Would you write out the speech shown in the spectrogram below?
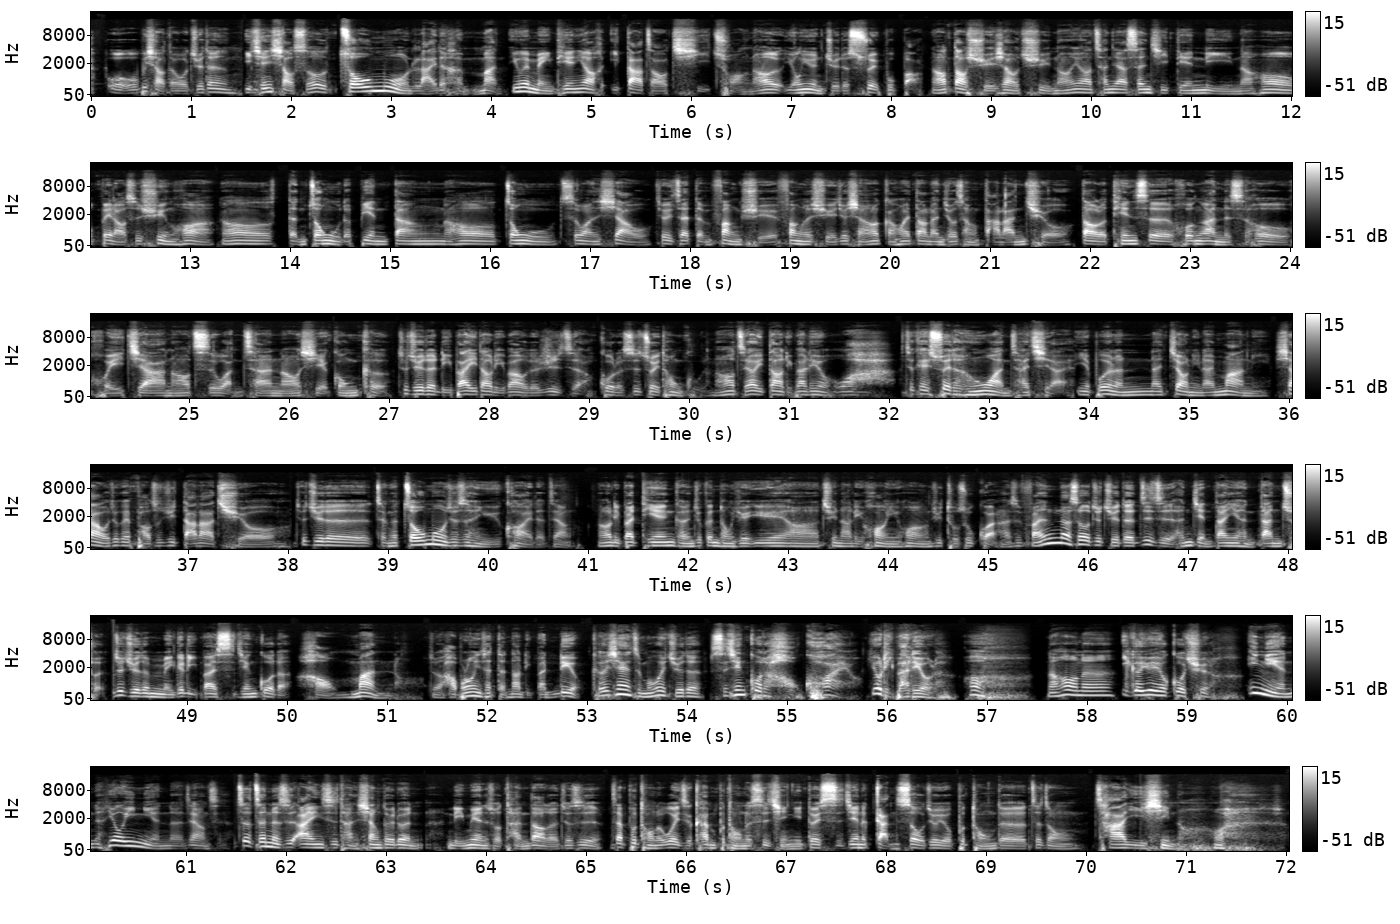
我我不晓得，我觉得以前小时候周末来的很慢，因为每天要一大早起床，然后永远觉得睡不饱，然后到学校去，然后又要参加升旗典礼，然后被老师训话，然后等中午的便当，然后中午吃完下午就在等放学，放了学就想要赶快到篮球场打篮球，到了天色昏暗的时候回家，然后吃晚餐，然后写功课，就觉得礼拜一到礼拜五的。的日子啊，过的是最痛苦的。然后只要一到礼拜六，哇，就可以睡得很晚才起来，也不会有人来叫你来骂你。下午就可以跑出去打打球，就觉得整个周末就是很愉快的这样。然后礼拜天可能就跟同学约啊，去哪里晃一晃，去图书馆，还是反正那时候就觉得日子很简单，也很单纯，就觉得每个礼拜时间过得好慢哦，就好不容易才等到礼拜六。可是现在怎么会觉得时间过得好快哦？又礼拜六了哦。然后呢，一个月又过去了，一年又一年了，这样子，这真的是爱因斯坦相对论里面所谈到的，就是在不同的位置看不同的事情，你对时间的感受就有不同的这种差异性哦，哇。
